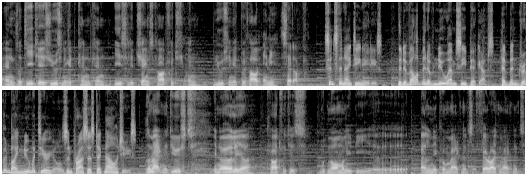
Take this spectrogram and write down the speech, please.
and the DJs using it can, can easily change cartridge and using it without any setup. Since the 1980s, the development of new MC pickups have been driven by new materials and process technologies. The magnet used in earlier cartridges would normally be uh, Alnico magnets or ferrite magnets,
